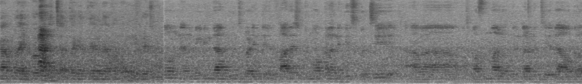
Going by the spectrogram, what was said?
చెత్త గెత్త నీవే చెప్పు. నేను మీటింగ్ దాని గురించి పడింది. ఫారెస్ట్ మొక్కలన్నీ తీసుకొచ్చి వసంతాలు తింటా నుంచి ఏదో అవతల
